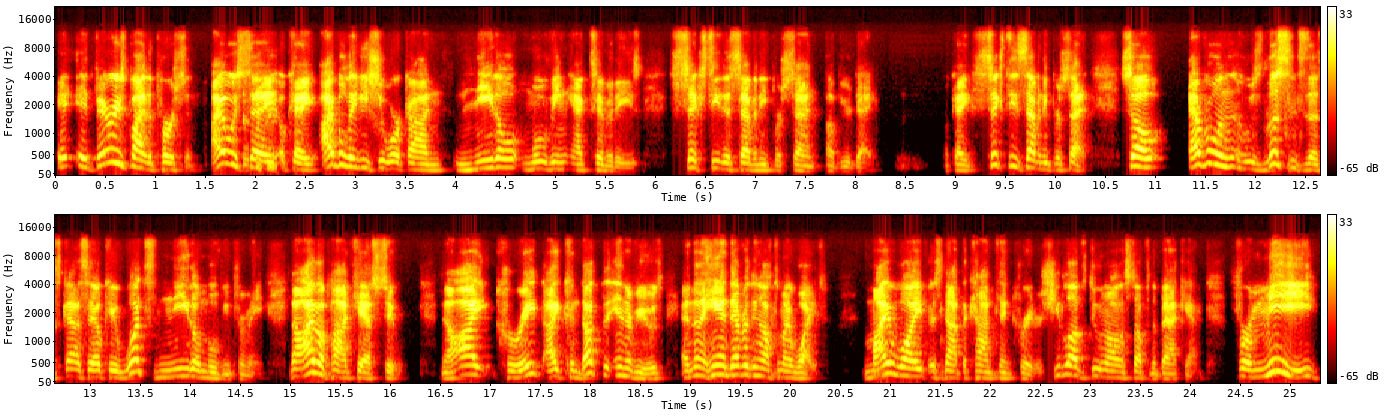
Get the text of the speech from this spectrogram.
It, it varies by the person. I always say, okay, I believe you should work on needle moving activities 60 to 70% of your day. Okay, 60 to 70%. So everyone who's listening to this got to say, okay, what's needle moving for me? Now, I have a podcast too. Now, I create, I conduct the interviews and then I hand everything off to my wife. My wife is not the content creator. She loves doing all the stuff in the back end. For me,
